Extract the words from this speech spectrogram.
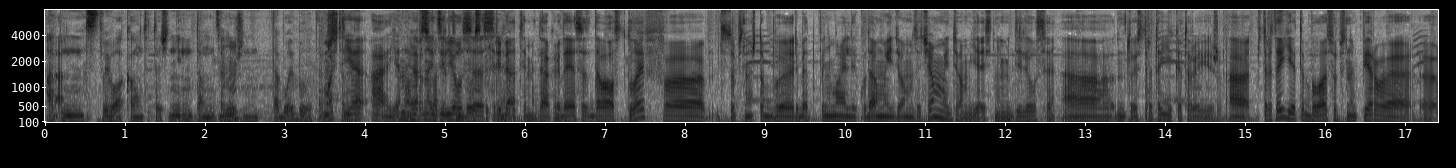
а, а... С твоего аккаунта точно? Ну, там загружено mm-hmm. тобой было? Так Может, что... я... А, я, наверное, делился с ребятами, да, когда я создавал Life, э, собственно, чтобы ребята понимали, куда мы идем и зачем мы идем, я с ними делился а, ну, той стратегией, которую я вижу. А стратегия это была, собственно, первая. Э,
